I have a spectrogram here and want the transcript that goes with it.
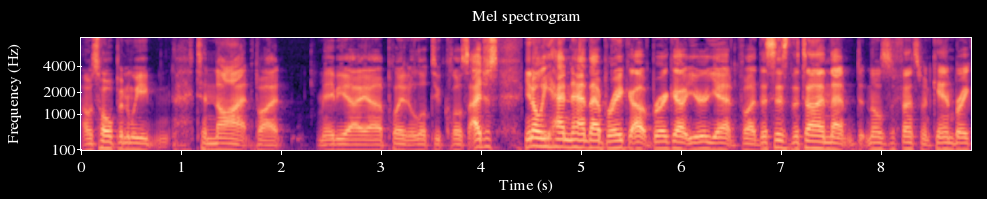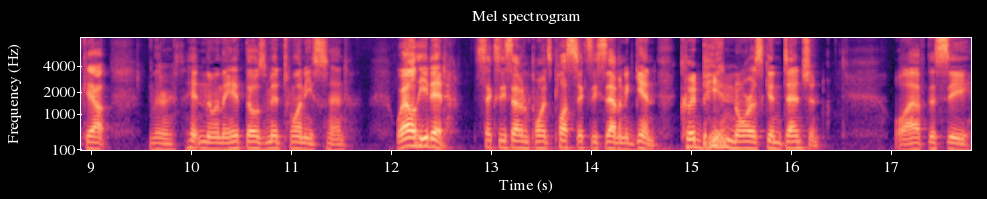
I was hoping we to not, but maybe I uh, played it a little too close. I just, you know, he hadn't had that breakout breakout year yet, but this is the time that those defensemen can break out. They're hitting when they hit those mid twenties, and well, he did. 67 points plus 67 again. Could be in Norris contention. We'll have to see.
